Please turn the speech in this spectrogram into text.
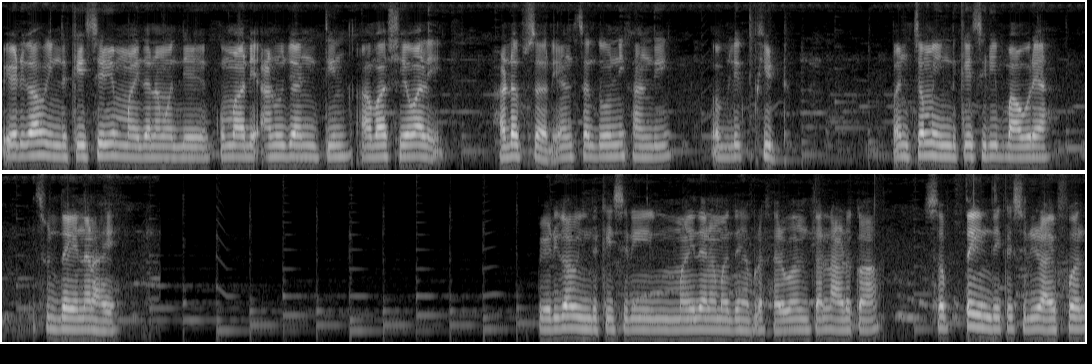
पेडगाव इंदकेसरी मैदानामध्ये कुमारी अनुजा नितीन आबा शेवाळे हडपसर यांचा दोन्ही खांदी पब्लिक फिट पंचम इंदकेसरी बावऱ्या सुद्धा येणार आहे. पेडगाव इंदकेसरी मैदानामध्ये आपला सर्वांचा लाडका सप्त इंदकेसरी रायफल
